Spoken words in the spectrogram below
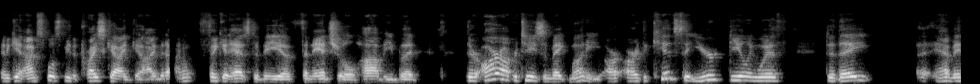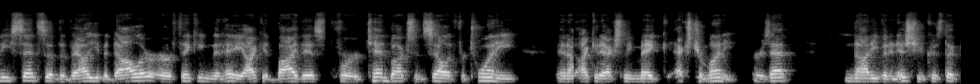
And again, I'm supposed to be the price guide guy, but I don't think it has to be a financial hobby. But there are opportunities to make money. Are are the kids that you're dealing with? Do they uh, have any sense of the value of a dollar, or thinking that hey, I could buy this for ten bucks and sell it for twenty, and I could actually make extra money? Or is that not even an issue? Because the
